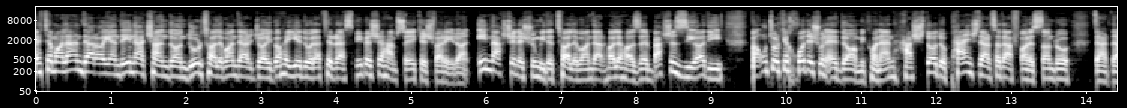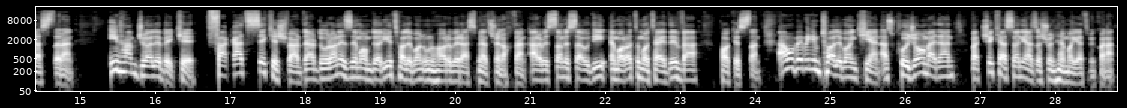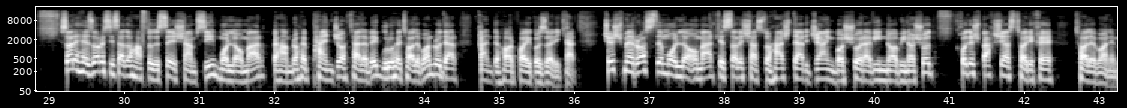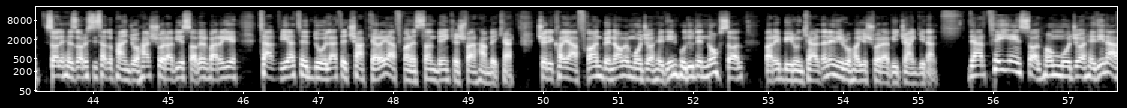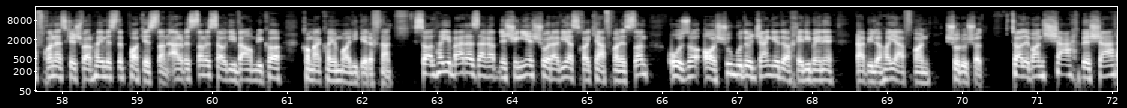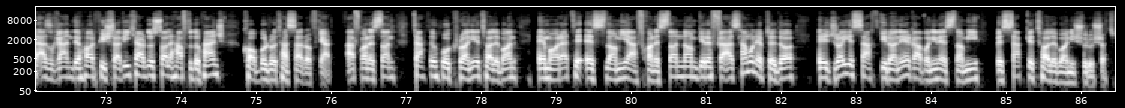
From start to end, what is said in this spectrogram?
احتمالا در آینده نه چندان دور طالبان در جایگاه یک دولت رسمی بشه همسایه کشور ایران. این نقشه نشون میده طالبان در حال حاضر بخش زیادی و اونطور که خودشون ادعا می‌کنن 85 درصد افغانستان رو در دست دارن. این هم جالبه که فقط سه کشور در دوران زمامداری طالبان اونها رو به رسمیت شناختن. عربستان سعودی، امارات متحده و پاکستان. اما ببینیم طالبان کیان. از کجا آمدن و چه کسانی ازشون حمایت می‌کنن؟ سال 1373 شمسی ملا عمر به همراه 50 طلبه گروه طالبان رو در قندهار پایگذاری کرد. چشم راست ملا عمر که سال 68 در جنگ با شوروی نابینا شد خودش بخشی از تاریخ طالبانه. سال 1358 شوروی سابق برای تقویت دولت چپکرای افغانستان به این کشور حمله کرد. چریک های افغان به نام مجاهدین حدود 9 سال برای بیرون کردن نیروهای شوروی جنگیدند در طی این سالها مجاهدین افغان از کشورهای مثل پاکستان، عربستان سعودی و آمریکا کمک های مالی گرفتند. سالهای بعد از عقب نشینی شوروی از خاک افغانستان، اوضاع آشوب بود و جنگ داخلی بین قبیله های افغان شروع شد. طالبان شهر به شهر از غندهار پیشروی کرد و سال 75 کابل رو تصرف کرد. افغانستان تحت حکمرانی طالبان امارت اسلامی افغانستان نام گرفت و از همون ابتدا اجرای سختگیرانه قوانین اسلامی به سبک طالبانی شروع شد.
